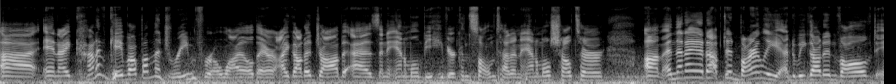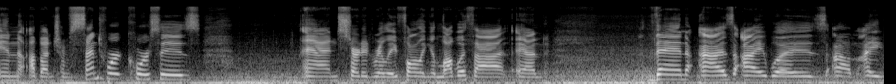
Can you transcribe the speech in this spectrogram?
uh, and I kind of gave up on the dream for a while there. I got a job as an animal behavior consultant at an animal shelter, um, and then I adopted Barley, and we got involved in a bunch of scent work courses and started really falling in love with that. And then, as I was, um, I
